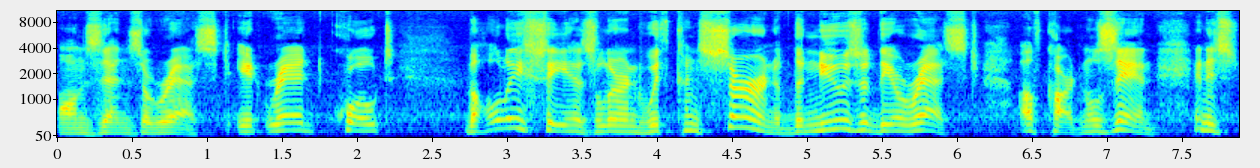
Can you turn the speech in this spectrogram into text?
on Zen's arrest. It read, quote, the Holy See has learned with concern of the news of the arrest of Cardinal Zen and is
